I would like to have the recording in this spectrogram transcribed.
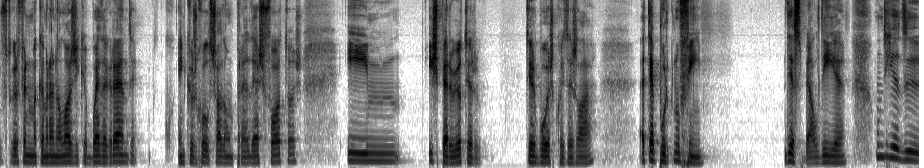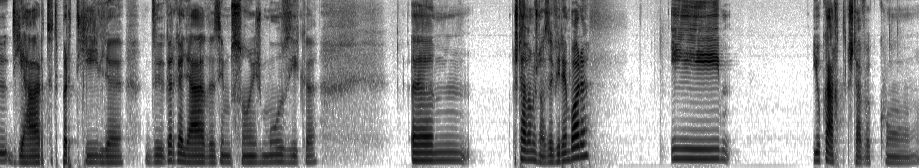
fotografei numa câmera analógica boeda grande, em que os rolos só dão para 10 fotos. E, e espero eu ter, ter boas coisas lá. Até porque no fim desse belo dia, um dia de, de arte, de partilha, de gargalhadas, emoções, música, hum, estávamos nós a vir embora e, e o carro estava com,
